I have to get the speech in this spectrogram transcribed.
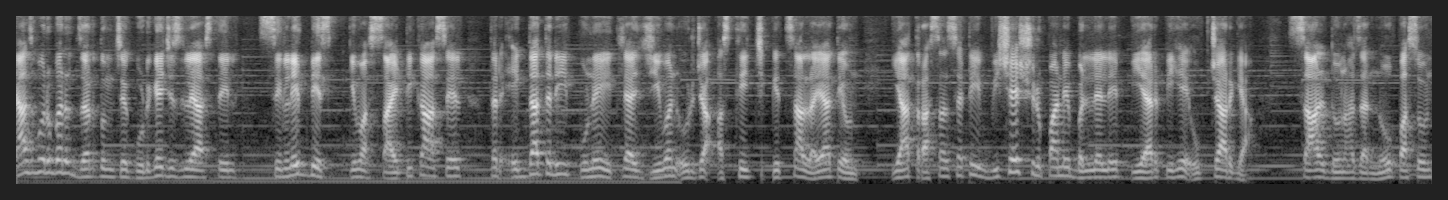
त्याचबरोबर जर तुमचे गुडघे झिजले असतील स्लिप डिस्क किंवा सायटिका असेल तर एकदा तरी पुणे इथल्या जीवन ऊर्जा अस्थि चिकित्सालयात येऊन या त्रासांसाठी विशेष रूपाने बनलेले पी आर पी हे उपचार घ्या. साल दोन हजार नऊ पासून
